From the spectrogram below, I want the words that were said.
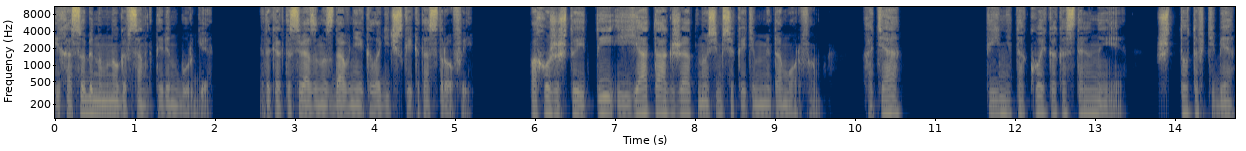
их особенно много в Санкт-Петербурге. Это как-то связано с давней экологической катастрофой. Похоже, что и ты, и я также относимся к этим метаморфам. Хотя ты не такой, как остальные. Что-то в тебе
